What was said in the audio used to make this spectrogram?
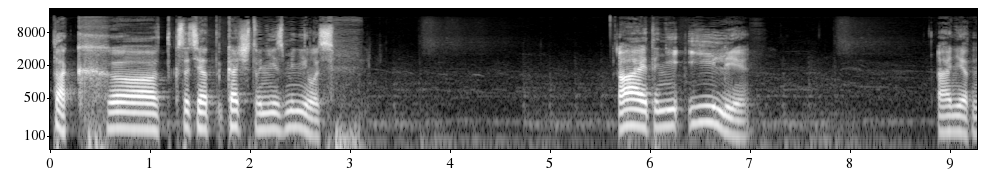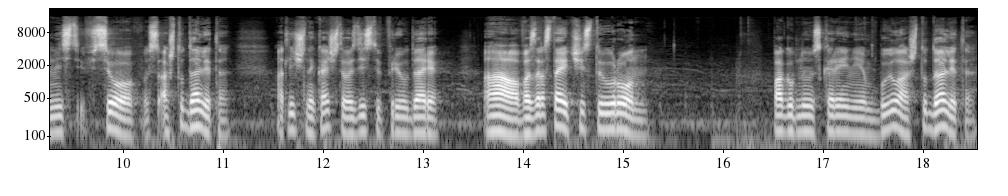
Так, э, кстати, качество не изменилось. А, это не или. А, нет, нанести... Все. А что дали-то? Отличное качество воздействия при ударе. А, возрастает чистый урон. Пагубное ускорение было. А что дали-то?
